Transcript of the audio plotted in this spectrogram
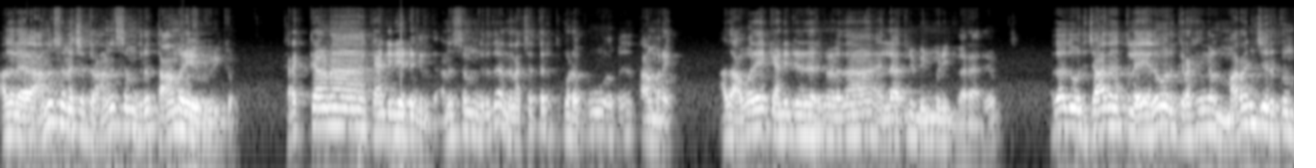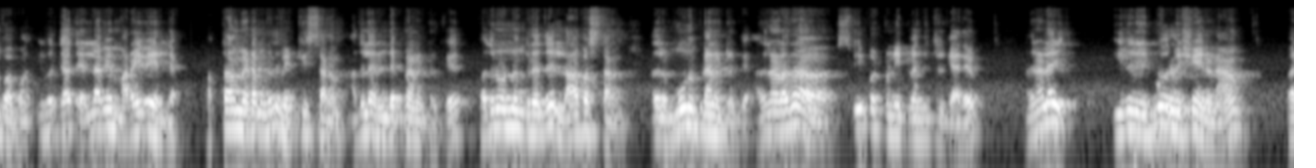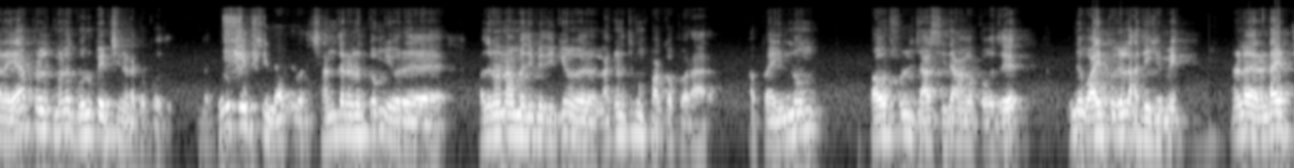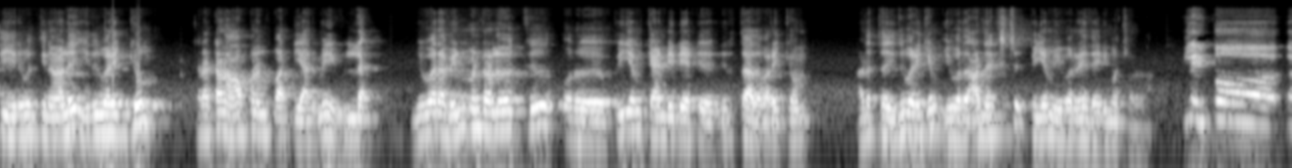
அதில் அனுச நட்சத்திரம் அனுசம்ங்கிறது தாமரையை குறிக்கும். கரெக்டான கேண்டிடேட்டுங்கிறது அனுசம்ங்கிறது அந்த நட்சத்திரத்துக்கோட பூ தாமரை. அது அவரே கேண்டிடேட் இருக்கிறனால தான் எல்லாத்துலயும் வின் பண்ணிட்டு வராரு. அதாவது ஒரு ஜாதகத்துல ஏதோ ஒரு கிரகங்கள் மறைஞ்சு இருக்குன்னு பார்ப்போம் இவர் ஜாதகம் எல்லாமே மறையவே இல்லை. பத்தாம் இடம்ங்கிறது வெற்றி ஸ்தானம். அதுல ரெண்டு பிளானட் இருக்கு. பதினொன்னுங்கிறது லாபஸ்தானம். அதுல மூணு பிளானட் இருக்கு. அதனாலதான் ஸ்வீப் அவுட் பண்ணிட்டு வந்துட்டு இருக்காரு. அதனால இது இன்னொரு விஷயம் என்னன்னா வர ஏப்ரலுக்கு மேல குரு பயிற்சி நடக்க போகுது. இந்த குரு பயிற்சியில இவர் சந்திரனுக்கும் இவர் பதினொன்றாம் அதிபதிக்கும் இவர் லக்னத்துக்கும் பார்க்க போறாரு. அப்ப இன்னும் பவர்ஃபுல் ஜாஸ்தி தான் ஆக போகுது. இன்னும் வாய்ப்புகள் அதிகமே. அதனால ரெண்டாயிரத்தி இருபத்தி நாலு இது வரைக்கும் கரெக்டான ஆப்பனன்ட் பார்ட்டி யாருமே இல்லை. இவரை வின் பண்ற அளவுக்கு ஒரு பிஎம் கேண்டிடேட் நிறுத்தாத வரைக்கும் அடுத்த இது வரைக்கும் இவர் நெக்ஸ்ட் பிஎம் இவரே தைரியமா சொல்லலாம். இல்ல இப்போ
